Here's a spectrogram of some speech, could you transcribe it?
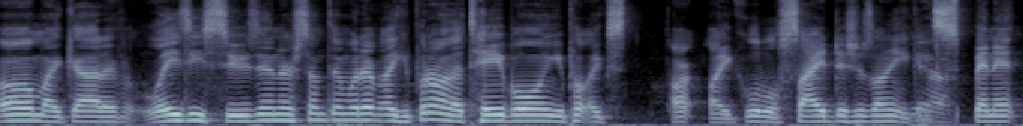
oh my god lazy susan or something whatever. Like you put it on the table and you put like like little side dishes on it you can Yeah. spin it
